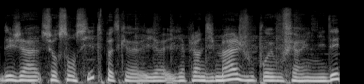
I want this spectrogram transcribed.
déjà sur son site, parce qu'il y, y, a plein d'images, vous pourrez vous faire une idée.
